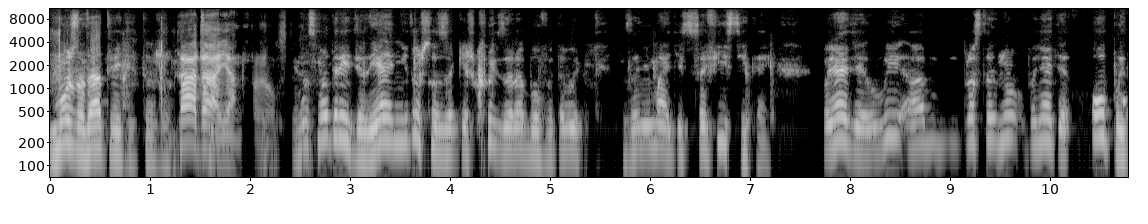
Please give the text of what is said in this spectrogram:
Можно, да, ответить тоже? Да, да, Ян, пожалуйста. Ну, смотрите, я не то, что за кишку и за рабов, это вы занимаетесь софистикой. Понимаете, вы а, просто, ну, понимаете, опыт,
